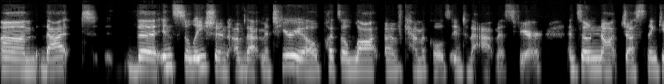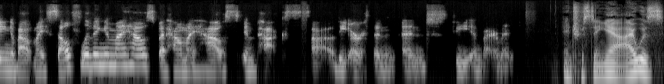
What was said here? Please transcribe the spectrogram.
um, that the installation of that material puts a lot of chemicals into the atmosphere. And so, not just thinking about myself living in my house, but how my house impacts uh, the earth and, and the environment. Interesting. Yeah, I was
